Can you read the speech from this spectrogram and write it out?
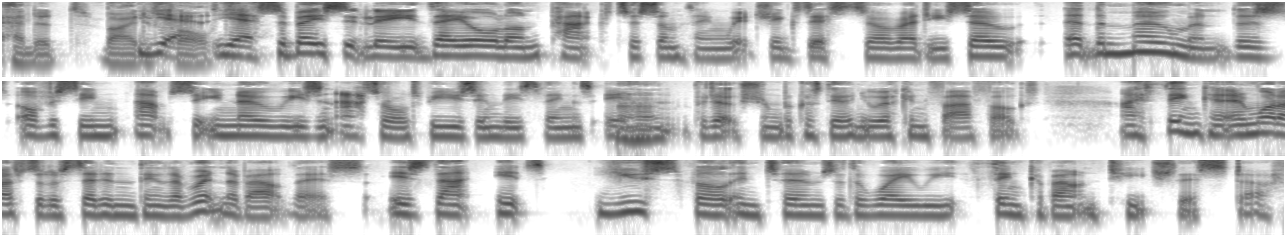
added by Yeah, default. yeah. So basically, they all unpack to something which exists already. So at the moment, there's obviously absolutely no reason at all to be using these things in production because they only work in Firefox. I think, and what I've sort of said in the things I've written about this, is that it's useful in terms of the way we think about and teach this stuff.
